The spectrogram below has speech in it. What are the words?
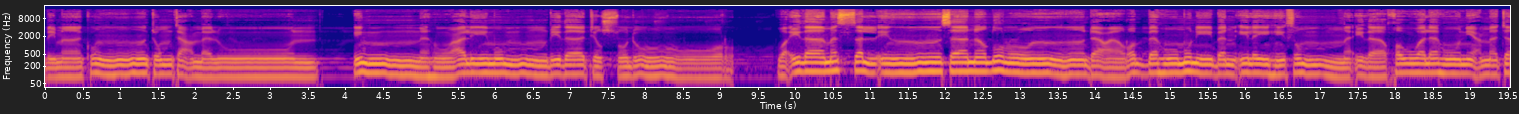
بما كنتم تعملون. إنه عليم بذات الصدور. وإذا مس الإنسان ضر دعا ربه منيبا إليه ثم إذا خوله نعمة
